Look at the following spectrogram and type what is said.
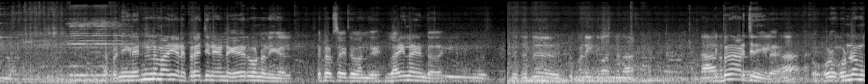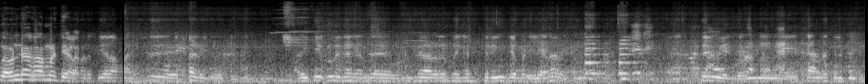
இல்லை அப்போ நீங்கள் என்ன மாதிரியான பிரச்சனை எதிர்கொண்டு நீங்கள் பெட்ரோல் சைட்டு வந்து லைனில் நின்றது? கிட்டத்தட்ட எட்டு மணிக்கு நான் இப்போ தான் அடிச்சிங்களா ஒன்றாம் ஒன்றா காமத்தியாளர் மத்தியாலம் வந்து அடிக்கிறது அடிக்கக்குள்ள எனக்கு அந்த உண்மையாளர் மிக தெரிஞ்சபடியான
